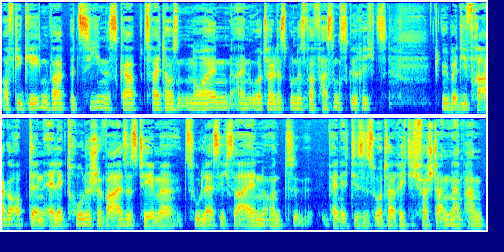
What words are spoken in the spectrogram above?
auf die Gegenwart beziehen. Es gab 2009 ein Urteil des Bundesverfassungsgerichts, über die Frage, ob denn elektronische Wahlsysteme zulässig seien. Und wenn ich dieses Urteil richtig verstanden habe, haben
